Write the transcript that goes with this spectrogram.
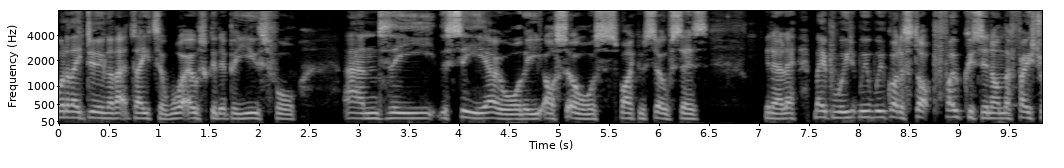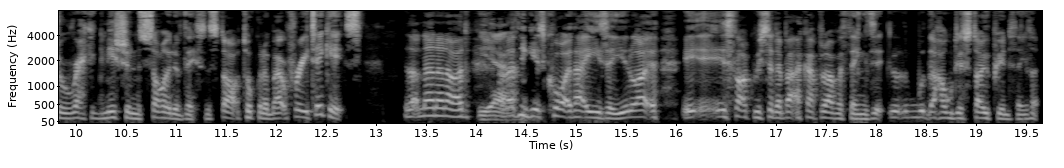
what are they doing with that data? What else could it be used for? And the the CEO or the or, or Spike himself says you know, maybe we, we, we've got to stop focusing on the facial recognition side of this and start talking about free tickets. Like, no, no, no. I, yeah. I don't think it's quite that easy. You like, it, it's like we said about a couple of other things, it, the whole dystopian thing. Like,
